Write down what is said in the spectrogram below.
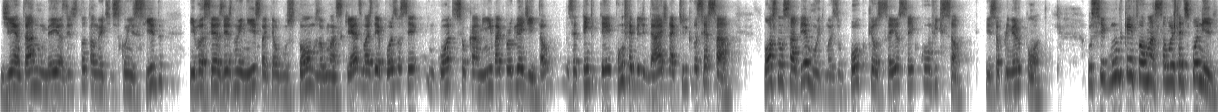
de entrar num meio, às vezes, totalmente desconhecido, e você, às vezes, no início vai ter alguns tombos, algumas quedas, mas depois você encontra o seu caminho e vai progredir. Então, você tem que ter confiabilidade naquilo que você sabe. Posso não saber muito, mas o pouco que eu sei, eu sei com convicção. Esse é o primeiro ponto. O segundo, que a informação hoje está disponível.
